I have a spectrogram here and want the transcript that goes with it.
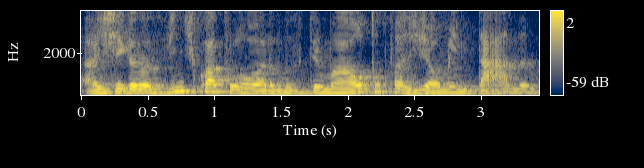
Aí chegando às 24 horas, você tem uma autofagia aumentada,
